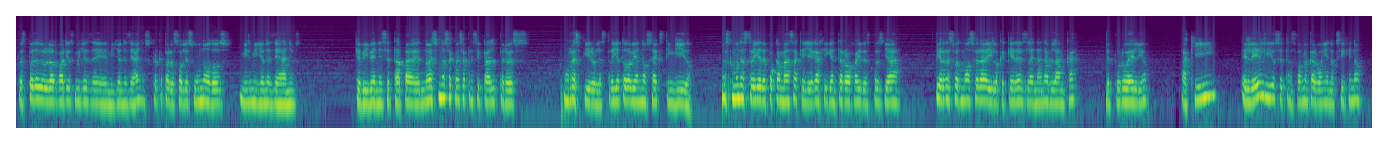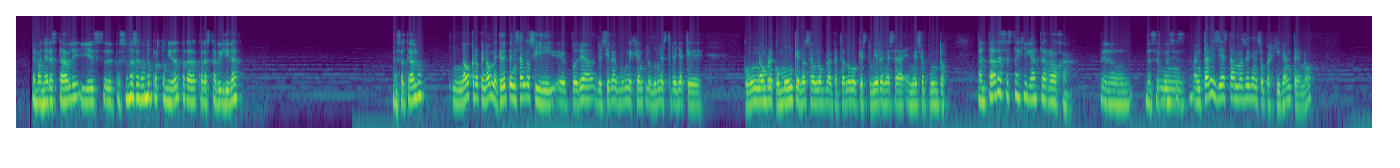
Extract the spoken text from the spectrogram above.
pues puede durar varios miles de millones de años. Creo que para el Sol es uno o dos mil millones de años que vive en esa etapa. No es una secuencia principal, pero es un respiro. La estrella todavía no se ha extinguido. No es como una estrella de poca masa que llega gigante roja y después ya pierde su atmósfera y lo que queda es la enana blanca de puro helio. Aquí el helio se transforma en carbón y en oxígeno de manera estable y es eh, pues una segunda oportunidad para, estabilidad. ¿Me salté algo? No, creo que no. Me quedé pensando si eh, podría decir algún ejemplo de una estrella que, con un nombre común que no sea un nombre de catálogo que estuviera en, esa, en ese punto. Antares está en gigante roja, pero de secuencias. Mm, Antares ya está más bien en supergigante, ¿no?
